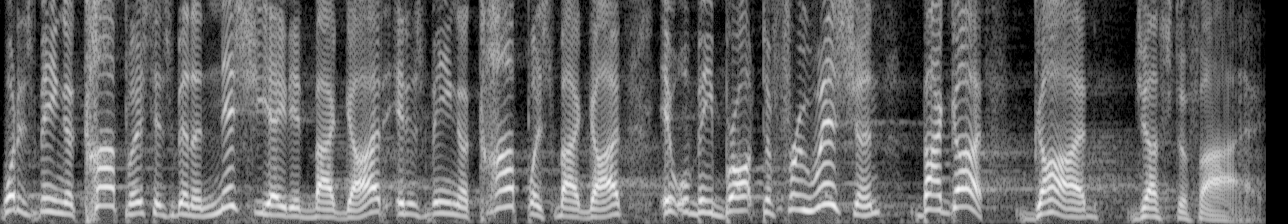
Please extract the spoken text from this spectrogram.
What is being accomplished has been initiated by God. It is being accomplished by God. It will be brought to fruition by God. God justifies.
